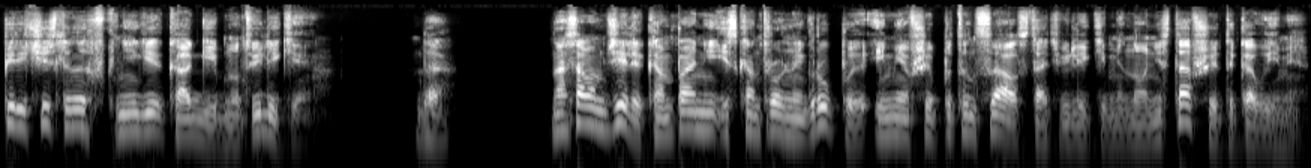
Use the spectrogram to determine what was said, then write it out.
перечисленных в книге «Как гибнут великие»? Да. На самом деле, компании из контрольной группы, имевшие потенциал стать великими, но не ставшие таковыми,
